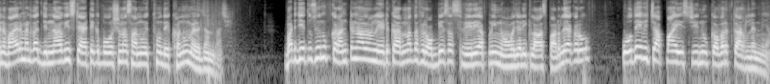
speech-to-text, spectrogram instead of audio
এনवायरमेंट ਦਾ ਜਿੰਨਾ ਵੀ ਸਟੈਟਿਕ ਪੋਰਸ਼ਨ ਆ, ਸਾਨੂੰ ਇੱਥੋਂ ਦੇਖਣ ਨੂੰ ਮਿਲ ਜਾਂਦਾ ਜੀ। ਬਟ ਜੇ ਤੁਸੀਂ ਉਹਨੂੰ ਕਰੰਟ ਨਾਲ ਰਿਲੇਟ ਕਰਨਾ, ਤਾਂ ਫਿਰ ਆਬਵੀਅਸ ਆ, ਸਵੇਰੇ ਆਪਣੀ 9 ਵਜੇ ਵਾਲੀ ਕਲਾਸ ਪੜ੍ਹ ਲਿਆ ਕਰੋ। ਉਹਦੇ ਵਿੱਚ ਆਪਾਂ ਇਸ ਚੀਜ਼ ਨੂੰ ਕਵਰ ਕਰ ਲੈਂਦੇ ਆ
